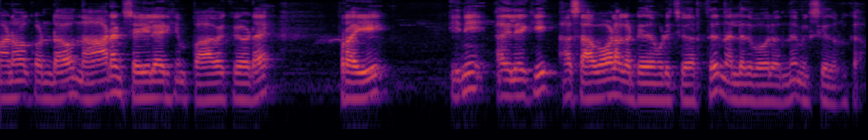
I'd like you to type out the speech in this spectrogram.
മണമൊക്കെ ഉണ്ടാവും. നാടൻ ശൈലായിരിക്കും പാവയ്ക്കയുടെ ഫ്രൈ. ഇനി അതിലേക്ക് ആ സവാള കട്ട് ചെയ്തും കൂടി ചേർത്ത് നല്ലതുപോലെ ഒന്ന് മിക്സ് ചെയ്ത് കൊടുക്കാം.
